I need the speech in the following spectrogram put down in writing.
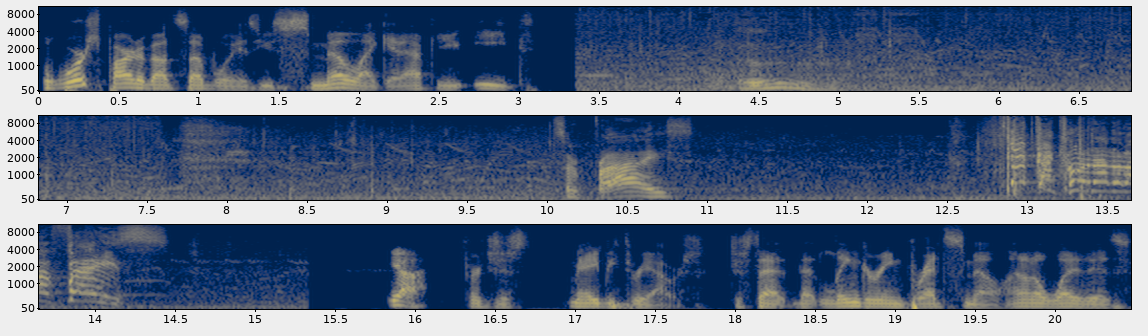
the worst part about Subway is you smell like it after you eat. Ooh. Surprise. Get that corn out of my face! Yeah. For just maybe three hours. Just that that lingering bread smell. I don't know what it is.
